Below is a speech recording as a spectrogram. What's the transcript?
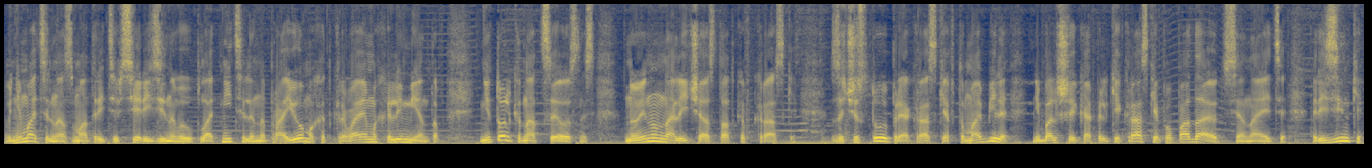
внимательно осмотрите все резиновые уплотнители на проемах открываемых элементов, не только на целостность, но и на наличие остатков краски. Зачастую при окраске автомобиля небольшие капельки краски попадают все на эти резинки,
